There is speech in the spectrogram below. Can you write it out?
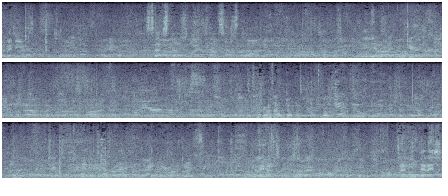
Venita. Sesta. Thank you. 여기한테 여 기. Già l'interesse.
